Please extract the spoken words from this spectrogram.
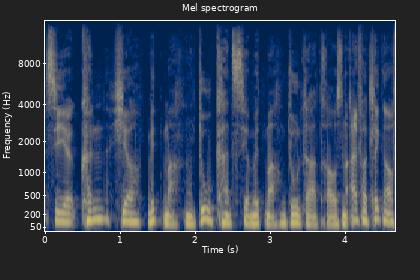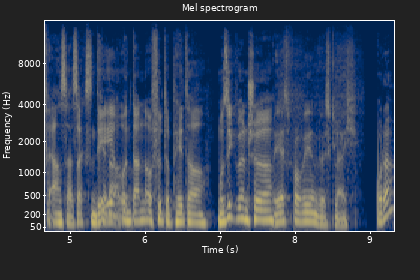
Sie können hier mitmachen. Du kannst hier mitmachen, du da draußen. Einfach klicken auf ersasachsen.de Genau. und dann auf Hütter Peter Musikwünsche. Jetzt probieren wir es gleich, oder?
